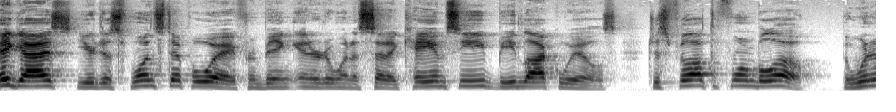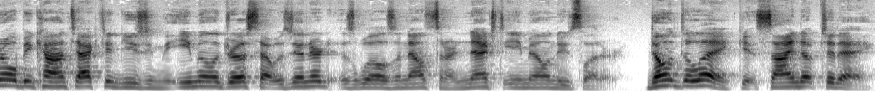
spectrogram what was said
Hey guys, you're just one step away from being entered to win a set of KMC beadlock wheels. Just fill out the form below. The winner will be contacted using the email address that was entered as well as announced in our next email newsletter. Don't delay, get signed up today.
